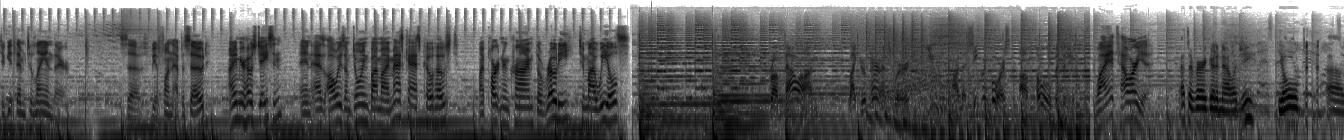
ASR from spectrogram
to get them to land there. So, this will be a fun episode. I am your host, Jason, and as always, I'm joined by my Maskcast co host, my partner in crime, the roadie to my wheels. From now on, like your parents were, you are the secret force of pole position. Wyatt, how are you? That's a very good analogy. The old uh,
